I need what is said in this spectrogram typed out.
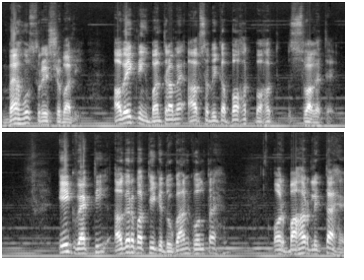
मैं हूँ सुरेश श्रिवाली। अवेकनिंग मंत्रा में आप सभी का बहुत बहुत स्वागत है। एक व्यक्ति अगरबत्ती की दुकान खोलता है और बाहर लिखता है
